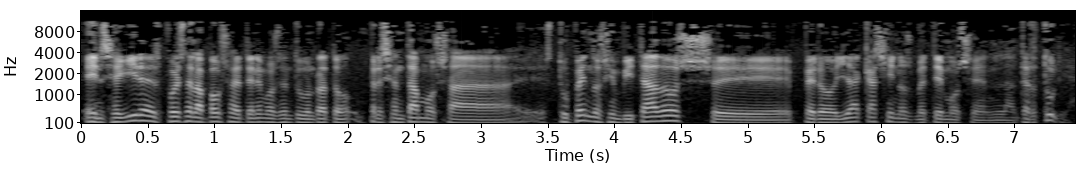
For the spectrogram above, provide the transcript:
Enseguida, después de la pausa que tenemos dentro de un rato, presentamos a estupendos invitados, eh, pero ya casi nos metemos en la tertulia.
